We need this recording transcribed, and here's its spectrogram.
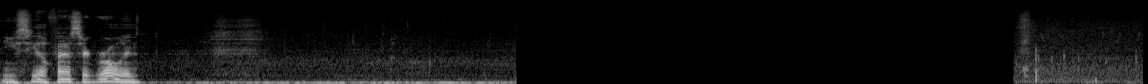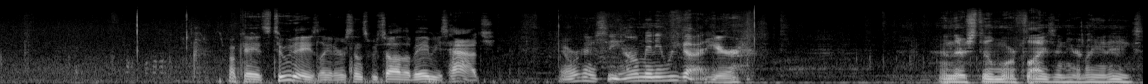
And you see how fast they're growing. Okay, it's two days later since we saw the babies hatch. And we're going to see how many we got here. And there's still more flies in here laying eggs.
